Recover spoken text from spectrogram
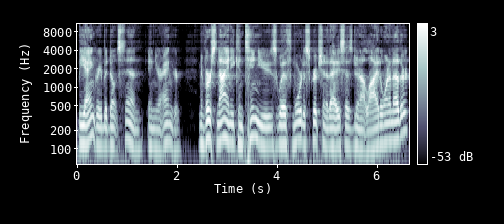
be angry, but don't sin in your anger. In verse 9, he continues with more description of that. He says, Do not lie to one another,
